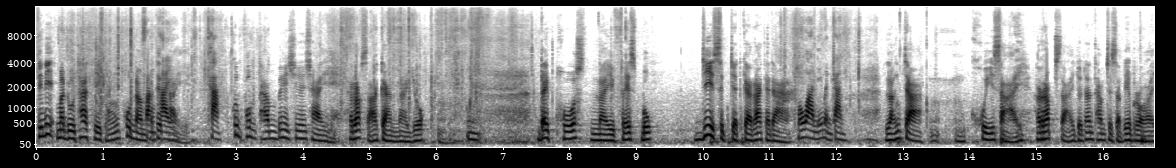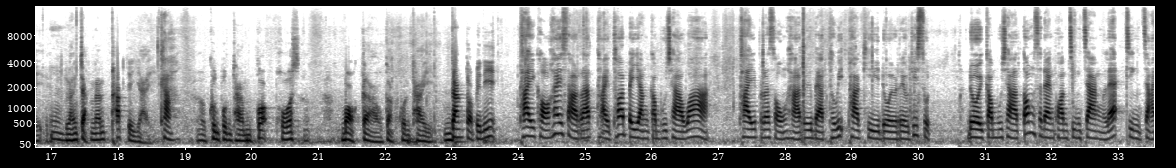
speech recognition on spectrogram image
ทีนี้มาดูท่าทีของผู้นำฝั่ปงระเทศไทยไทย ค่ะ คุณภูมิธรรมเวชยชัย รักษาการนายกอืมได้โพสต์ใน Facebook 27 กรกฎาคมเมื่อวานนี้เหมือนกัน หลังจากคุยสายรับสายโดยท่านทำเสร็จสับเรียบร้อยอืมหลังจากนั้นพักใหญ่ค่ะๆเอ่อคุณภูมิธรรมก็โพสต์บอกกล่าวกับคนไทย ดังต่อไปนี้ ไทยขอให้สหรัฐถ่ายทอดไปยังกัมพูชาว่า ไทยประสงค์หารือแบบทวิภาคีโดยเร็วที่สุด โดยกัมพูชาต้องแสดงความจริงจังและจริงใจ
